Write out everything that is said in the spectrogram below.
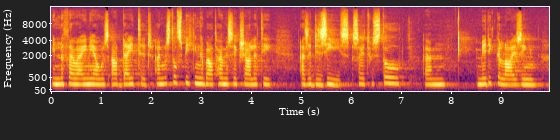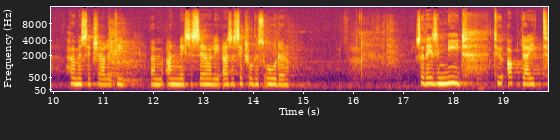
in Lithuania was outdated and was still speaking about homosexuality as a disease. So it was still um, medicalizing homosexuality um, unnecessarily as a sexual disorder. So there's a need to update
